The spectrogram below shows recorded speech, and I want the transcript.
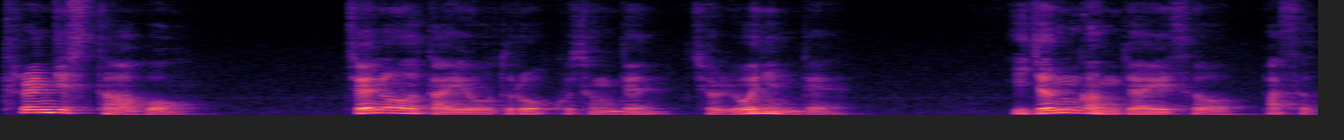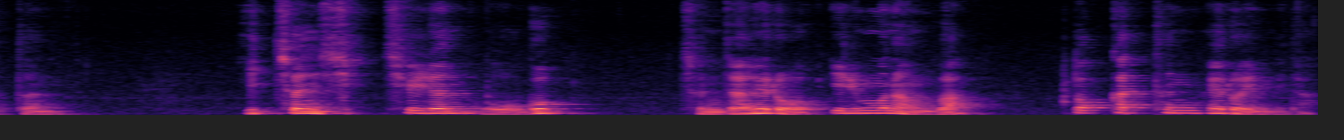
트랜지스터하고 제너 다이오드로 구성된 전원인데 이전 강좌에서 봤었던 2017년 5급 전자회로 1문항과 똑같은 회로입니다.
